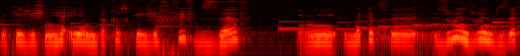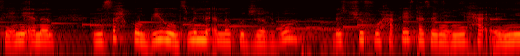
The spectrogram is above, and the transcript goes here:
ما كيجيش نهائيا دقيق كيجي خفيف بزاف. يعني ما كت زوين زوين بزاف. يعني أنا ننصحكم به ونتمنى أنكم تجربوه باش تشوفوا حقيقة يعني يعني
